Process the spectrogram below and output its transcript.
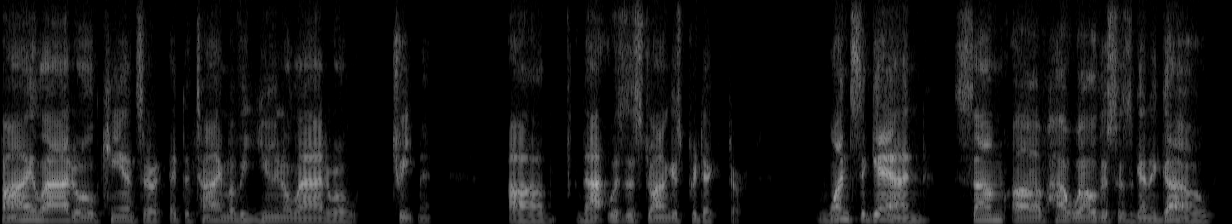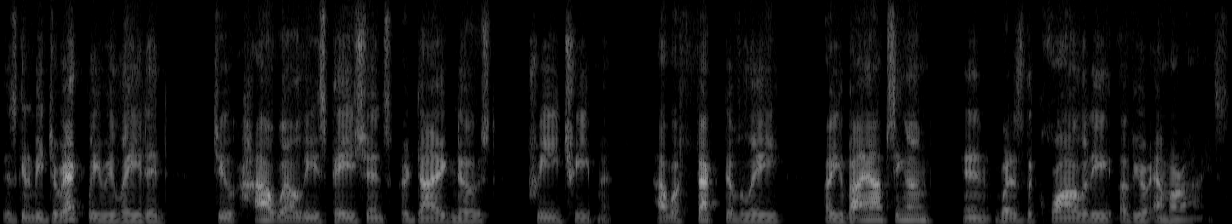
bilateral cancer at the time of a unilateral treatment uh, that was the strongest predictor. once again, some of how well this is going to go is going to be directly related to how well these patients are diagnosed pre-treatment. How effectively are you biopsying them and what is the quality of your MRIs?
